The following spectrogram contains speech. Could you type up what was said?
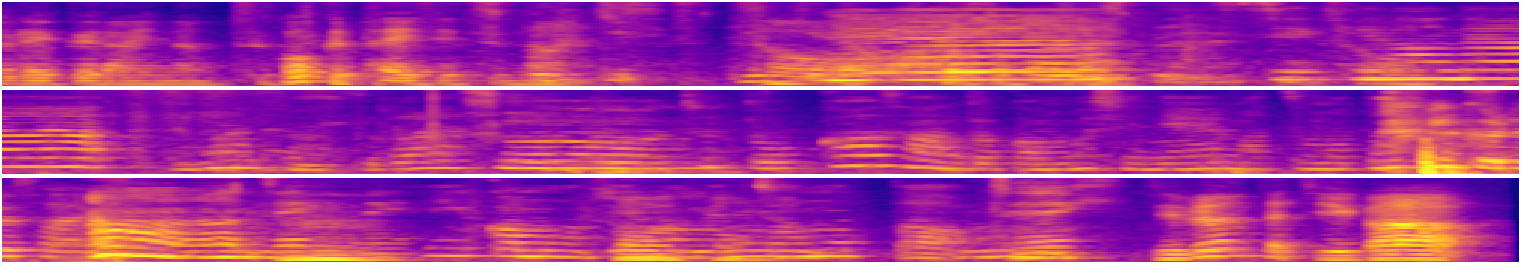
それくらいなんかすごく大切なそう素敵だね素晴らしい。そうなちょっとお母さんとかもしね松本に来る際うんうんぜひぜいいかもって今めっちゃ思った。うん。ひぜひ。自分たちが好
